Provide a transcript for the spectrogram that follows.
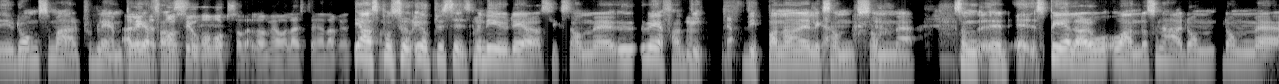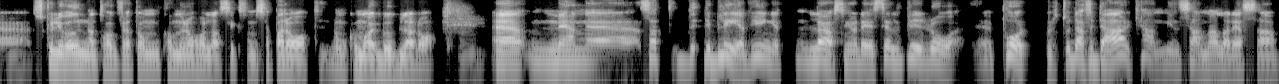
Det är ju de som är problemet. Ja, lite sponsorer också, eller om jag har läst det hela rätt? Ja, sponsorer, jo, precis. Men det är ju deras liksom, eh, Uefa-vipparna mm. liksom, ja. som, eh, som äh, spelare och, och, andra sådana här, de, de äh, skulle ju vara undantag för att de kommer att hållas liksom, separat. De kommer att vara i bubbla då. Mm. Äh, men så att det, det, blev ju inget lösning av det. Istället blir det då Porto, därför där kan minsann alla dessa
